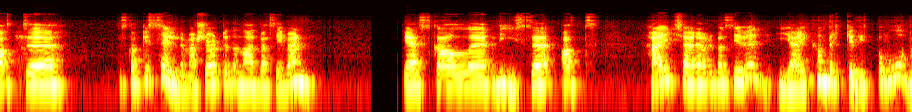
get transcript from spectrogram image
at uh, jeg skal ikke selge meg sjøl til denne arbeidsgiveren. Jeg skal eh, vise at hei, kjære arbeidsgiver, jeg kan dekke ditt behov.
